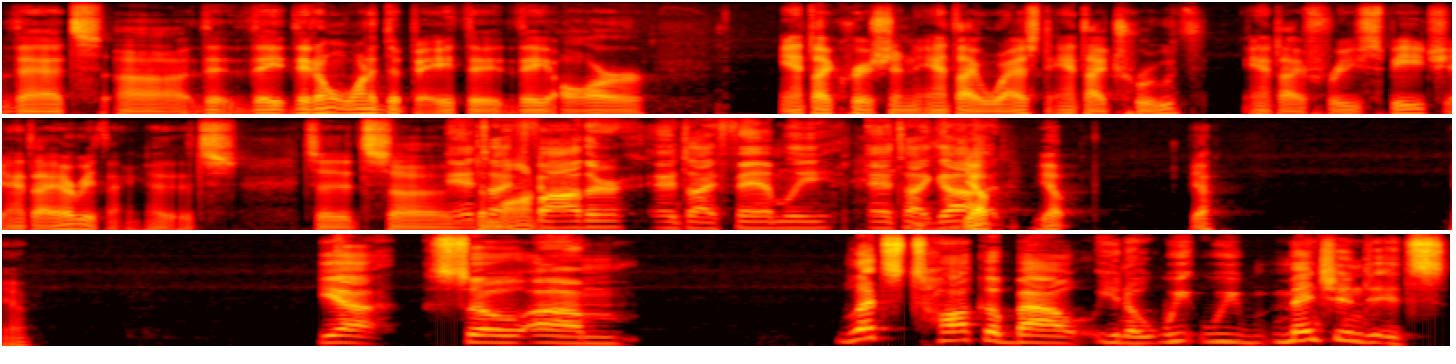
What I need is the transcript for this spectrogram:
that uh, they, they don't want to debate. They they are anti-Christian, anti-West, anti-truth, anti-free speech, anti-everything. It's it's it's uh, anti-father, anti-family, anti-God. Yep. Yep. Yeah. Yeah. Yeah. So um, let's talk about you know we we mentioned it's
